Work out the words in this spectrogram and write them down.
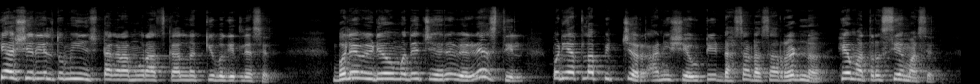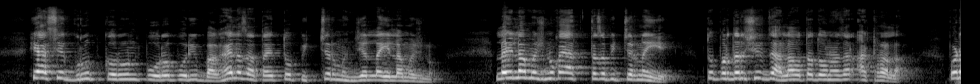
ही अशी रील तुम्ही इंस्टाग्रामवर आजकाल नक्की बघितली असेल. भले व्हिडिओमध्ये चेहरे वेगळे असतील पण यातला पिक्चर आणि शेवटी ढसाढसा रडणं हे मात्र सेम असेल. हे असे ग्रुप करून पोरोपोरी बघायला जात आहेत तो पिक्चर म्हणजे लैला मजनू. लैला मजनू काय आत्ताचा पिक्चर नाही आहे तो प्रदर्शित झाला होता दोन हजार अठराला. पण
